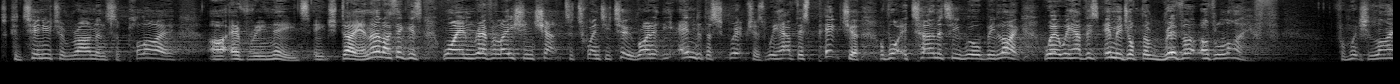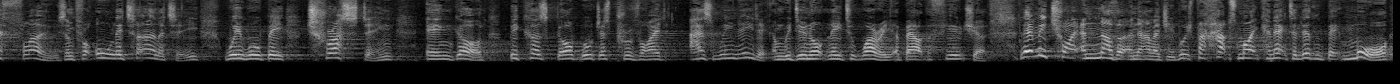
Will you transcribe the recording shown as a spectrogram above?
to continue to run and supply our every needs each day. And that, I think, is why in Revelation chapter 22, right at the end of the scriptures, we have this picture of what eternity will be like, where we have this image of the river of life from which life flows. And for all eternity, we will be trusting in God because God will just provide as we need it. And we do not need to worry about the future. Let me try another analogy, which perhaps might connect a little bit more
